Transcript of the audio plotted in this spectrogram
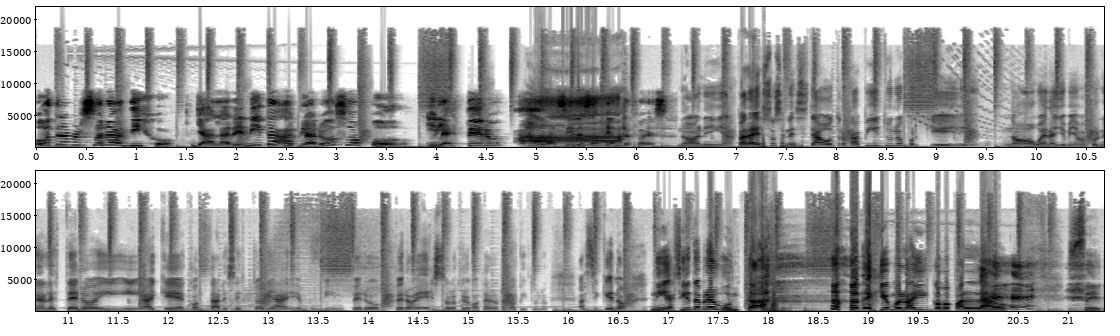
Otra persona dijo, ya, la arenita aclaró su apodo. Y la estero, ah, sí, desafiante fue eso. No, niña. Para eso se necesita otro capítulo porque, no, bueno, yo me llamo Paulina Lestero y, y hay que contar esa historia, en fin. Pero, pero eso lo quiero contar en otro capítulo. Así que no. Niña, siguiente pregunta. Dejémoslo ahí como para el lado. Sí.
